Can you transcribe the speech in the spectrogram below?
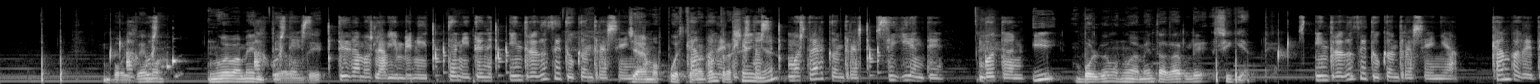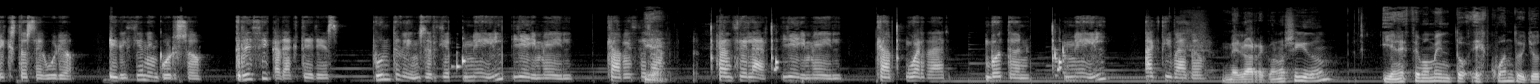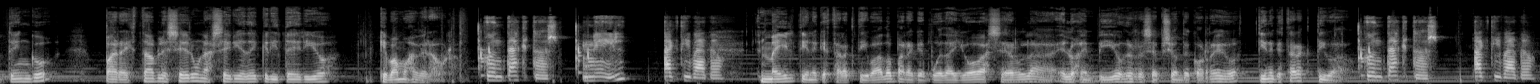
Volvemos. Nuevamente Ajustes. donde Te damos la bienvenida. Tony, ten- introduce tu contraseña. Ya hemos puesto la de contraseña. textos. Mostrar contraseña. Siguiente. Botón. y volvemos nuevamente a darle siguiente. Introduce tu contraseña. Campo de texto seguro. Edición en curso. 13 caracteres. Punto de inserción. Mail. Gmail. cabecera, cancelar, Gmail, cap, guardar, botón, mail, activado. Me lo ha reconocido y en este momento es cuando yo tengo para establecer una serie de criterios que vamos a ver ahora. Contactos, mail, activado. El mail tiene que estar activado para que pueda yo hacer la- los envíos y recepción de correos. Tiene que estar activado. Contactos, activado.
